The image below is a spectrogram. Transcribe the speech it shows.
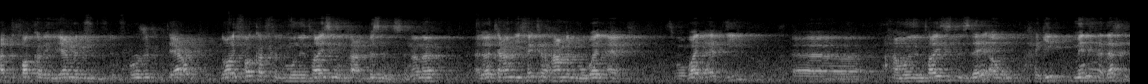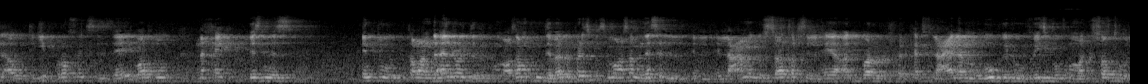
حد فكر يعمل ال project بتاعه إن هو يفكر في ال monetizing بتاع ال business إن أنا أنا دلوقتي عندي فكرة هعمل mobile app ال mobile app دي آه ه monetize إزاي؟ أو هجيب منها دخل أو تجيب profits إزاي؟ برضه ناحية business أنتوا طبعا ده اندرويد معظمكم developers بس معظم الناس ال- ال- اللي عملوا startups اللي هي أكبر شركات في العالم جوجل وفيسبوك ومايكروسوفت وال-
